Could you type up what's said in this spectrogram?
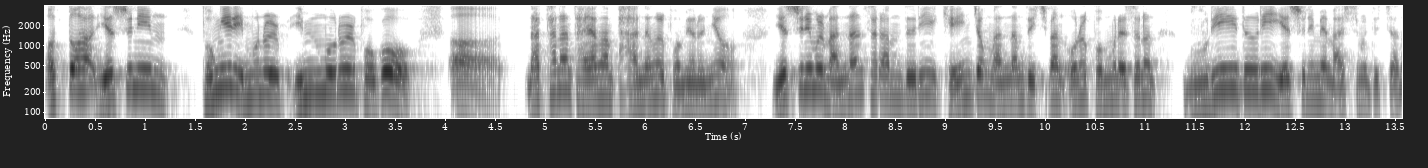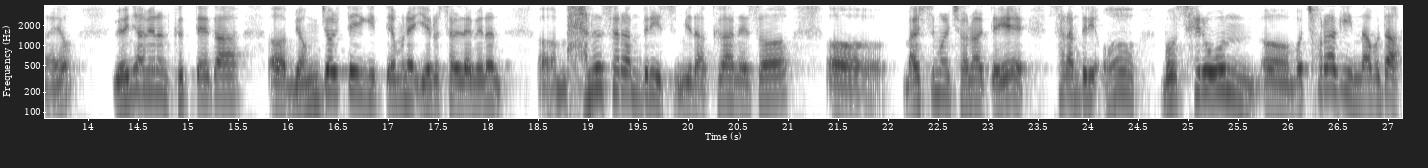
어떠한 예수님 동일 인물을 인물을 보고 어, 나타난 다양한 반응을 보면은요. 예수님을 만난 사람들이 개인적 만남도 있지만 오늘 본문에서는 무리들이 예수님의 말씀을 듣잖아요. 왜냐하면은 그때가 어, 명절 때이기 때문에 예루살렘에는 어, 많은 사람들이 있습니다. 그 안에서 어, 말씀을 전할 때에 사람들이 어 뭐 새로운 어, 뭐 철학이 있나보다,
